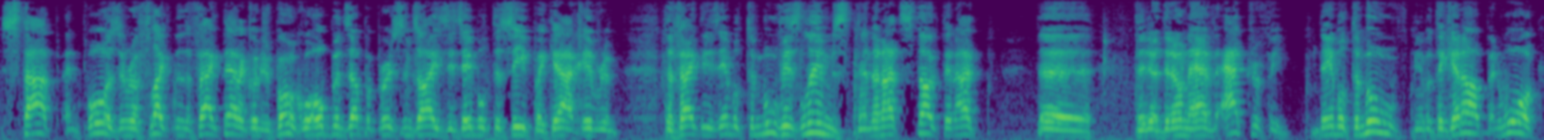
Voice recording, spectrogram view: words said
stop and pause and reflect on the fact that HaKadosh Baruch Hu opens up a person's eyes, he's able to see Peikei Achivrim. The fact that he's able to move his limbs and they're not stuck, they're not, uh, they, they don't have atrophy. Able to move, be able to get up and walk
